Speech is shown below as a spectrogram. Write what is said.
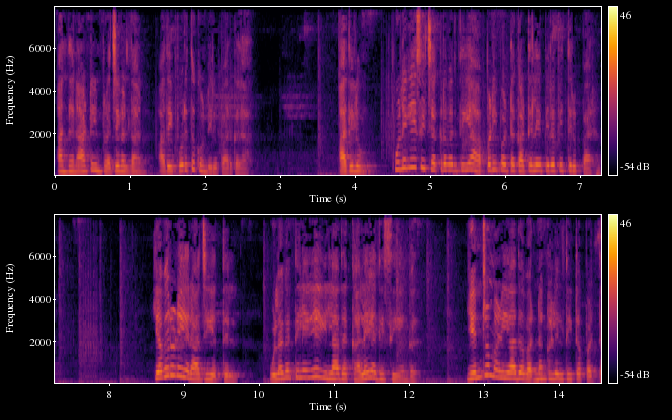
அந்த நாட்டின் பிரஜைகள் தான் அதை பொறுத்து கொண்டிருப்பார்களா? அதிலும் புலிகேசி சக்கரவர்த்தியே அப்படிப்பட்ட கட்டளை பிறப்பித்திருப்பார். எவருடைய ராஜ்யத்தில் உலகத்திலேயே இல்லாத கலை அதிசயங்கள் என்றும் அழியாத வர்ணங்களில் தீட்டப்பட்ட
